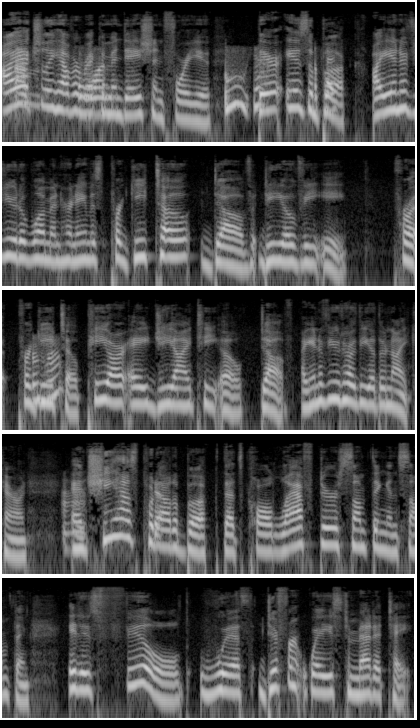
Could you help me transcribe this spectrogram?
I Um, actually have a recommendation for you. Ooh, yeah. There is a book. I interviewed a woman. Her name is Pragito Dove, D O V E. Pra- Pragito, P R A G I T O, Dove. I interviewed her the other night, Karen, Mm-hmm. and she has put out a book that's called Laughter Something and Something. It is filled with different ways to meditate.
